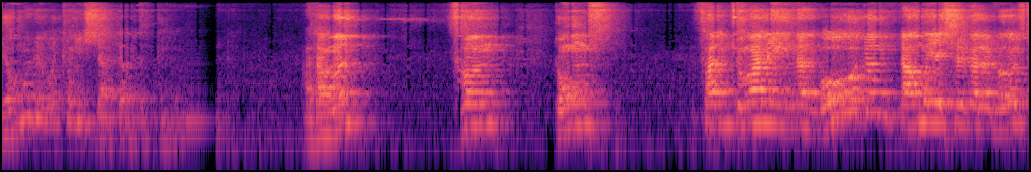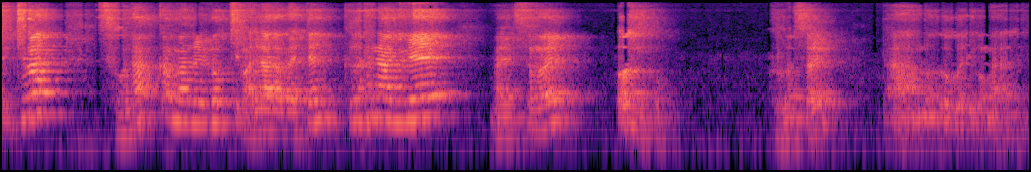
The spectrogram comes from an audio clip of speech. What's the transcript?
영혼의 고통이 시작되었던 겁니다. 아담은 선 동산 중앙에 있는 모든 나무의 실과를 먹을 수 있지만 선악과만을 먹지 말라고 했던 그 하나님의 말씀을 어기고 그것을 따먹어버리고 말하는.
